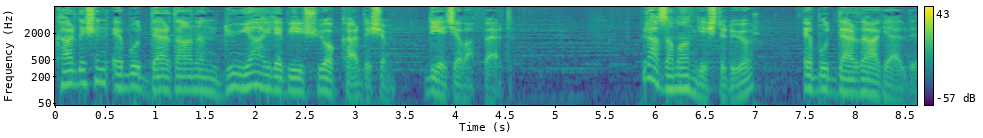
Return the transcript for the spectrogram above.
kardeşin Ebu Derda'nın dünya ile bir işi yok kardeşim diye cevap verdi. Biraz zaman geçti diyor. Ebu Derda geldi.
